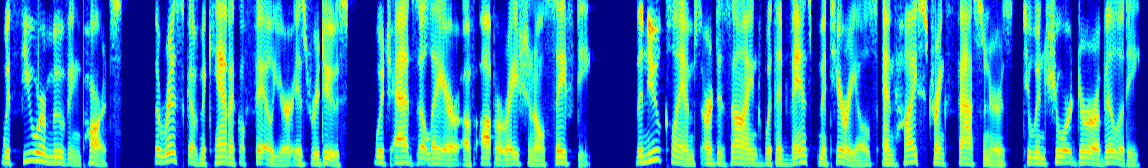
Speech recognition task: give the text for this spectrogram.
With fewer moving parts, the risk of mechanical failure is reduced, which adds a layer of operational safety. The new clamps are designed with advanced materials and high-strength fasteners to ensure durability,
